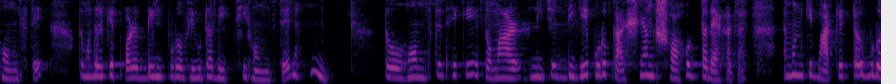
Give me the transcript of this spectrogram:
হোমস্টে তোমাদেরকে পরের দিন পুরো ভিউটা দিচ্ছি হোমস্টের হুম? তো হোমস্টে থেকে তোমার নিচের দিকে পুরো কার্শিয়াং শহরটা দেখা যায়, এমনকি মার্কেটটাও পুরো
